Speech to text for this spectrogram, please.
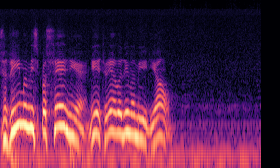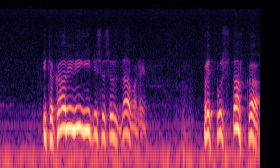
За да имаме спасение, ние трябва да имаме идеал. И така религиите са създавали. Предпоставка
